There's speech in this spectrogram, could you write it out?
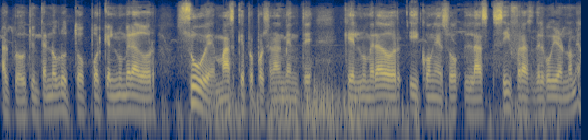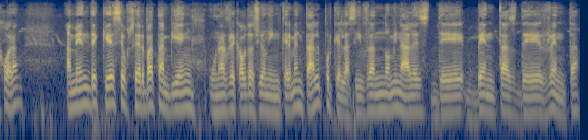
al Producto Interno Bruto, porque el numerador sube más que proporcionalmente que el numerador y con eso las cifras del gobierno mejoran. Amén de que se observa también una recaudación incremental porque las cifras nominales de ventas de renta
